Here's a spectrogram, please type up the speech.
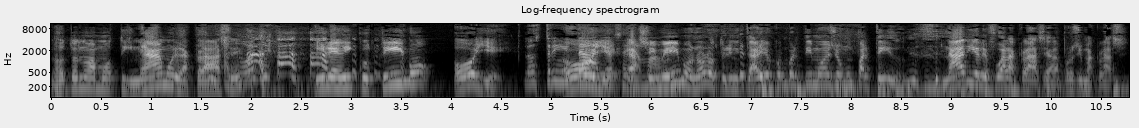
Nosotros nos amotinamos en la clase y le discutimos, oye, Los trinitarios Oye, se así llamaban. mismo, ¿no? Los trinitarios convertimos eso en un partido. Nadie le fue a la clase, a la próxima clase.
